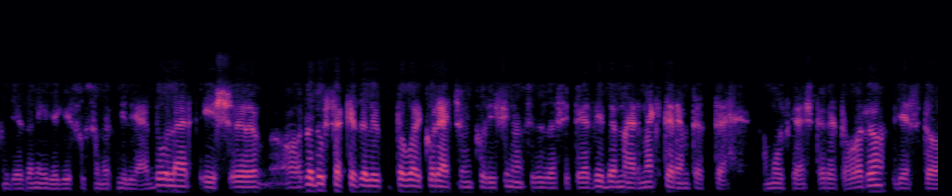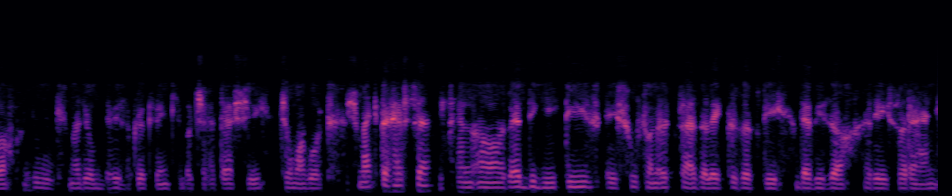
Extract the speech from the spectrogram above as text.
ugye ez a 4,25 milliárd dollár, és az adósságkezelő tavaly karácsonykori finanszírozási tervében már megteremtette a mozgásteret arra, hogy ezt a új nagyobb devizakötvénykibocsátási csomagot is megtehesse, hiszen az eddigi 10 és 25 százalék közötti deviza részarány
